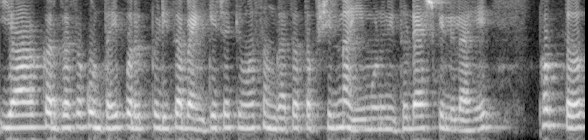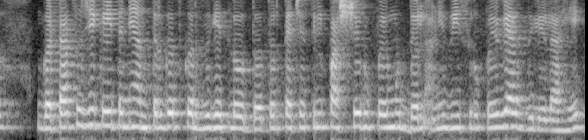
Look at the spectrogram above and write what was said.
या कर्जाचा कोणताही परतफेडीचा बँकेच्या किंवा संघाचा तपशील नाही म्हणून इथं डॅश केलेला आहे. फक्त गटाचं जे काही त्यांनी अंतर्गत कर्ज घेतलं होतं तर त्याच्यातील पाचशे रुपये मुद्दल आणि वीस रुपये व्याज दिलेलं आहे.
